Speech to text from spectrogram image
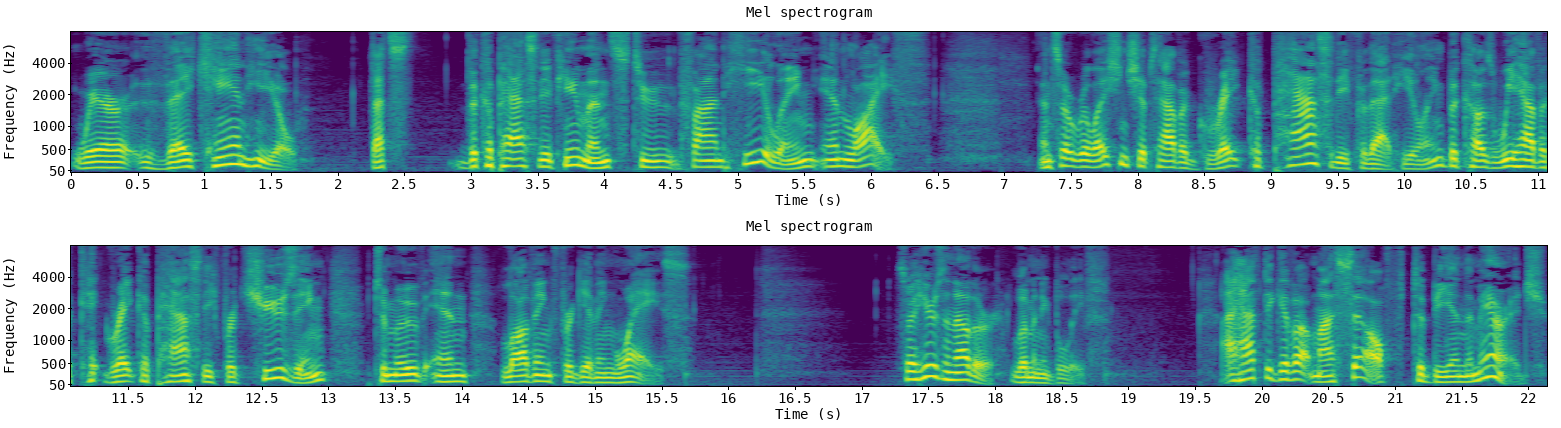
where they can heal. That's the capacity of humans to find healing in life. And so relationships have a great capacity for that healing because we have a great capacity for choosing to move in loving, forgiving ways. So here's another limiting belief I have to give up myself to be in the marriage.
